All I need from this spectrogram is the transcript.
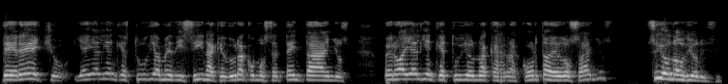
derecho y hay alguien que estudia medicina que dura como 70 años, pero hay alguien que estudia una carrera corta de dos años. ¿Sí o no, Dionisio?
